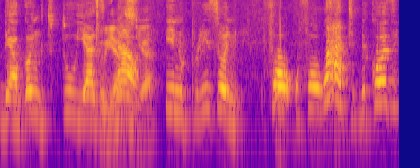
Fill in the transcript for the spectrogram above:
they are going to two years, Two years, now yeah. in prison. For for what? Because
